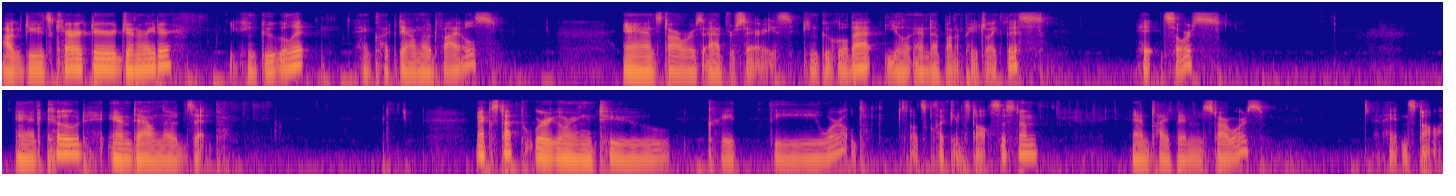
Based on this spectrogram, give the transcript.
Oggdude's character generator, you can Google it and click download files and Star Wars adversaries. You can Google that, you'll end up on a page like this. Hit source and code and download zip. Next up, we're going to create the world. So let's click install system and type in Star Wars and hit install.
